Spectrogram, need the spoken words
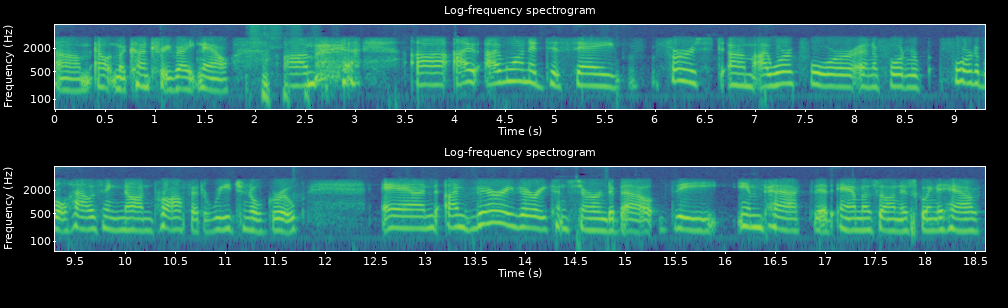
um, out in the country right now. um, uh, I, I wanted to say first, um, I work for an affordable, housing nonprofit, a regional group, and I'm very, very concerned about the impact that Amazon is going to have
